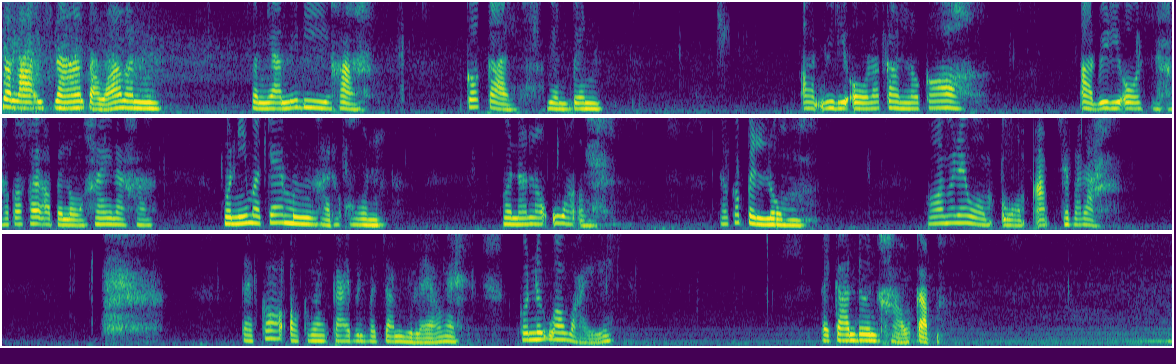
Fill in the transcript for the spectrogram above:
จะไลฟ์นะ แต่ว่ามันสัญญาณไม่ดีค่ะ ก็ไก่เปลี่ยนเป็นอัดวิดีโอแล้วกันแล้วก็อัดวิดีโอแล้วก็ค่อยเอาไปลงให้นะคะ วันนี้มาแก้มือค่ะทุกคน วันนั้นเราอ้วกไงแล้วก็เป็นลม เพราะว่าไม่ได้วอร์มวอร์มอัพใช่ปะล่ะ แต่ก็ออกกำลังกายเป็นประจำอยู่แล้วไง ก็นึกว่าไหว แต่การเดินเขากับ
